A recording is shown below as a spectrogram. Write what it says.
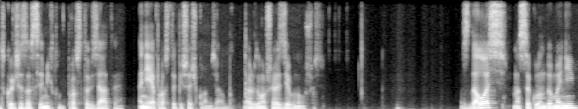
Скоріше за все, міг тут просто взяти. А ні, я просто пішачком взяв би. Я вже думав, що я зівнув щось. Здалось на секунду мені.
